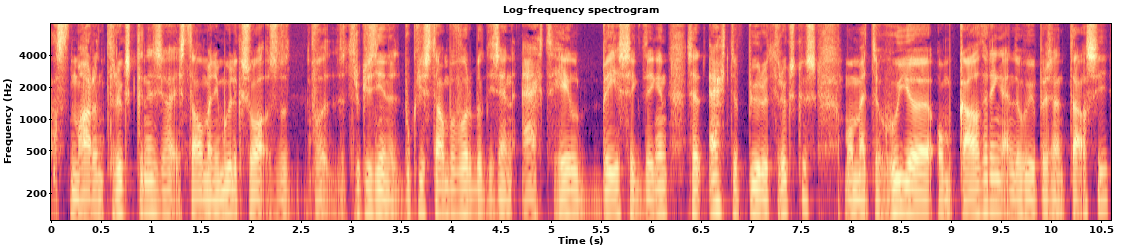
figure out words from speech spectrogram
Als het maar een trucje is, ja, is het allemaal niet moeilijk. Zoals de, de trucjes die in het boekje staan bijvoorbeeld, die zijn echt heel basic dingen. Het zijn echt de pure trucjes, maar met de goede omkadering en de goede presentatie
